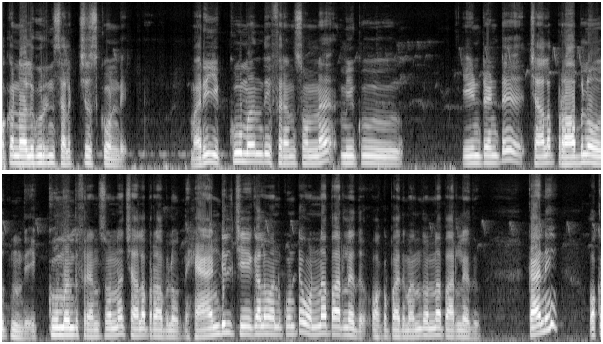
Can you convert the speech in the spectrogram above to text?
ఒక నలుగురిని సెలెక్ట్ చేసుకోండి. మరీ ఎక్కువ మంది ఫ్రెండ్స్ ఉన్నా మీకు ఏంటంటే చాలా ప్రాబ్లం అవుతుంది. ఎక్కువ మంది ఫ్రెండ్స్ ఉన్నా చాలా ప్రాబ్లం అవుతుంది. హ్యాండిల్ చేయగలం అనుకుంటే ఉన్నా పర్లేదు. ఒక పది మంది ఉన్నా పర్లేదు. కానీ ఒక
